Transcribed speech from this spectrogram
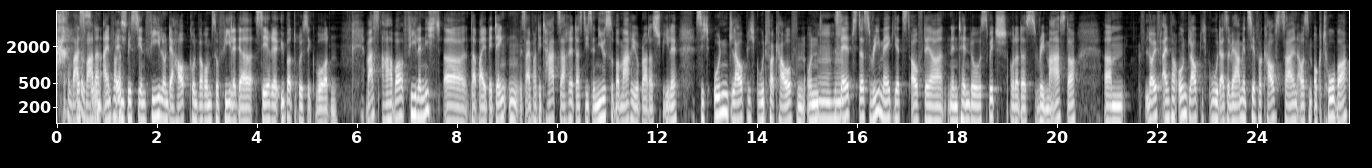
Ach, war das, das war so? dann einfach Echt? ein bisschen viel und der Hauptgrund, warum so viele der Serie überdrüssig wurden. Was aber viele nicht äh, dabei bedenken, ist einfach die Tatsache, dass diese New Super Mario Bros. Spiele sich unglaublich gut verkaufen. Und mhm. selbst das Remake jetzt auf der Nintendo Switch oder das Remaster ähm, läuft einfach unglaublich gut. Also wir haben jetzt hier Verkaufszahlen aus dem Oktober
